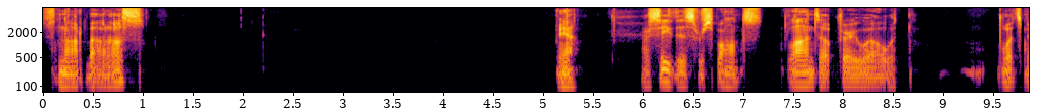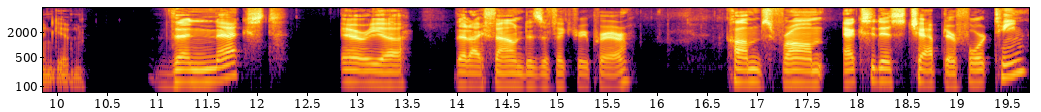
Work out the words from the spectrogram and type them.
It's not about us. Yeah. I see this response lines up very well with what's been given. The next area that I found as a victory prayer comes from Exodus chapter 14.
